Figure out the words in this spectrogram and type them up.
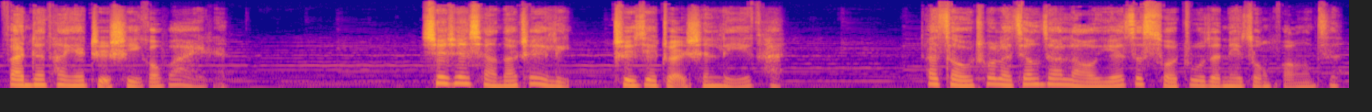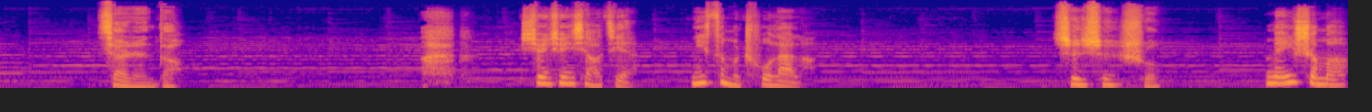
反正他也只是一个外人。轩轩想到这里，直接转身离开。他走出了江家老爷子所住的那栋房子，下人道：“轩轩小姐，你怎么出来了？”轩轩说：“没什么。”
